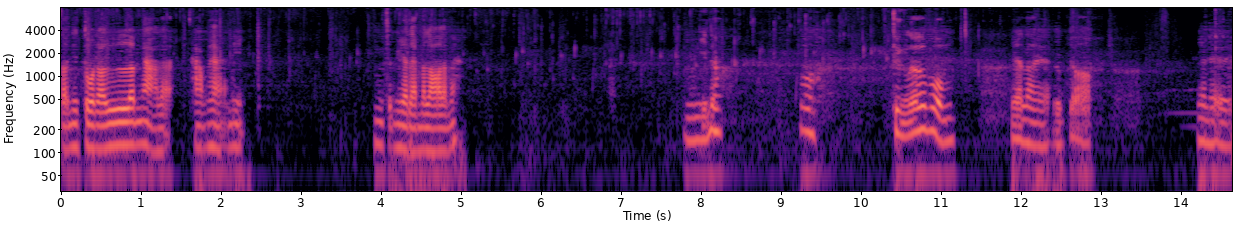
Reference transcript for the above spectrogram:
ตอนนี้ตัวเราเริ่มหนาแล้วทางไปหานี่ มันจะมีอะไรมารอแล้วไหมอย่างนี้เนอะโอ้ถึงแล้วผมนี่อะไรอะลูกดอกนี่อะไรเอ่ย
